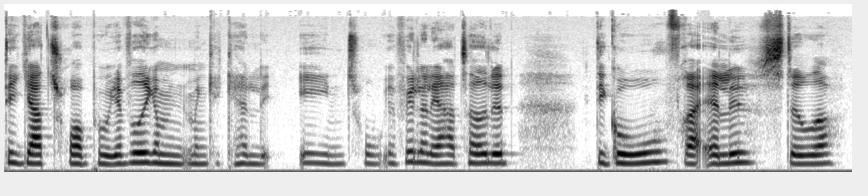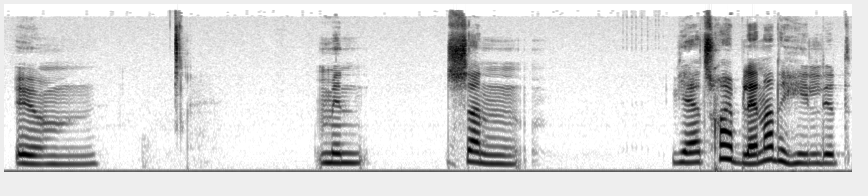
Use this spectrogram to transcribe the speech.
det, jeg tror på. Jeg ved ikke, om man kan kalde det en tro. Jeg føler, at jeg har taget lidt det gode fra alle steder. Øhm, men sådan, ja, jeg tror, jeg blander det hele lidt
